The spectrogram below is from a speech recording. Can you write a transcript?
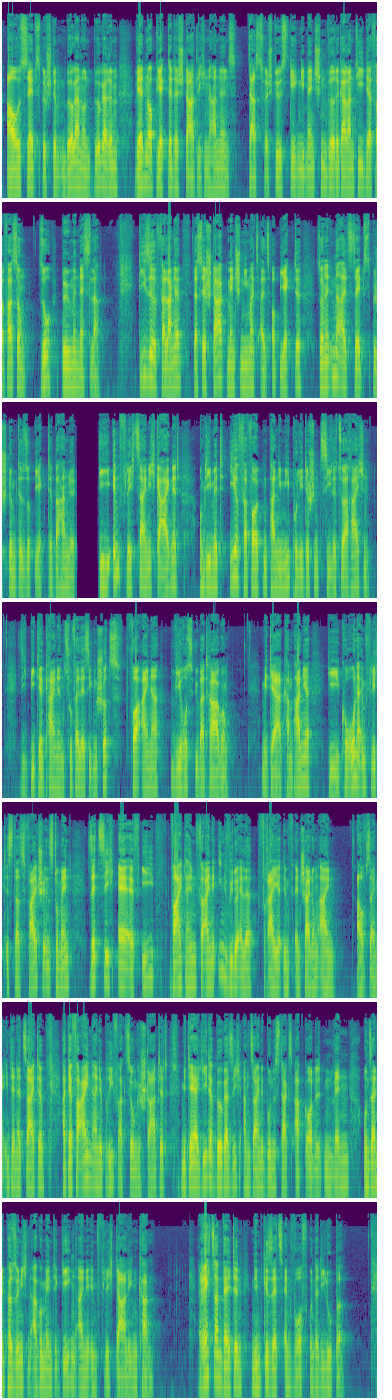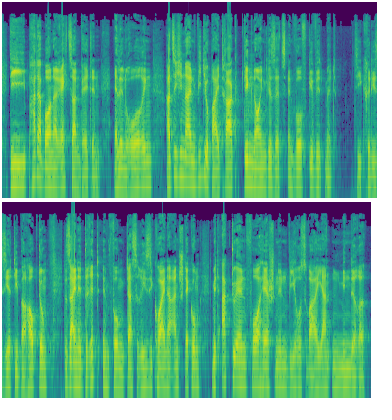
Aus selbstbestimmten Bürgern und Bürgerinnen werden Objekte des staatlichen Handelns. Das verstößt gegen die Menschenwürdegarantie der Verfassung, so Böhme-Nessler. Diese verlange, dass der Staat Menschen niemals als Objekte, sondern immer als selbstbestimmte Subjekte behandelt. Die Impfpflicht sei nicht geeignet, um die mit ihr verfolgten pandemiepolitischen Ziele zu erreichen. Sie biete keinen zuverlässigen Schutz vor einer Virusübertragung. Mit der Kampagne Die Corona-Impfpflicht ist das falsche Instrument setzt sich RFI weiterhin für eine individuelle freie Impfentscheidung ein. Auf seiner Internetseite hat der Verein eine Briefaktion gestartet, mit der jeder Bürger sich an seine Bundestagsabgeordneten wenden und seine persönlichen Argumente gegen eine Impfpflicht darlegen kann. Rechtsanwältin nimmt Gesetzentwurf unter die Lupe. Die Paderborner Rechtsanwältin Ellen Rohring hat sich in einem Videobeitrag dem neuen Gesetzentwurf gewidmet. Sie kritisiert die Behauptung, dass eine Drittimpfung das Risiko einer Ansteckung mit aktuellen vorherrschenden Virusvarianten mindere.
